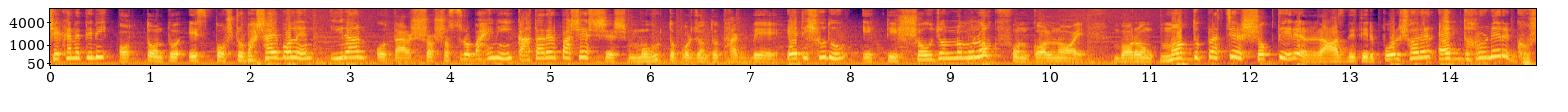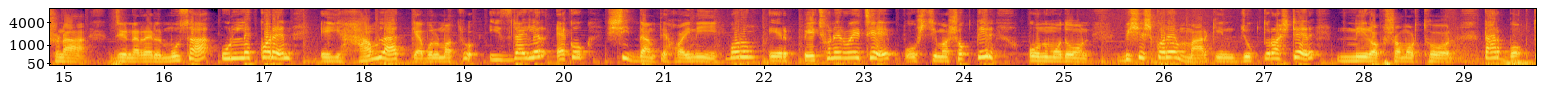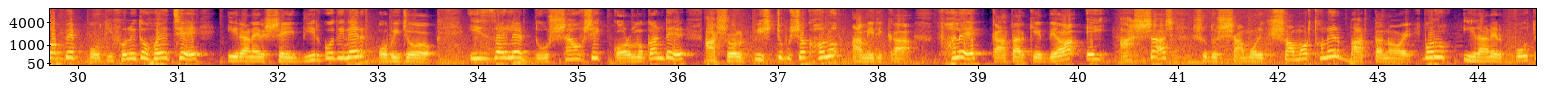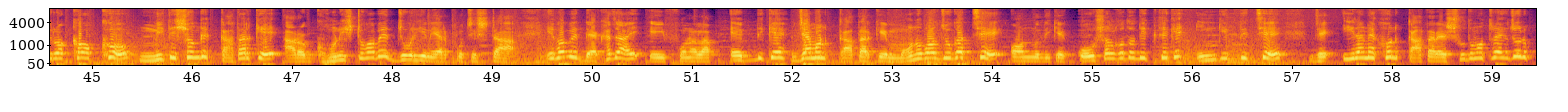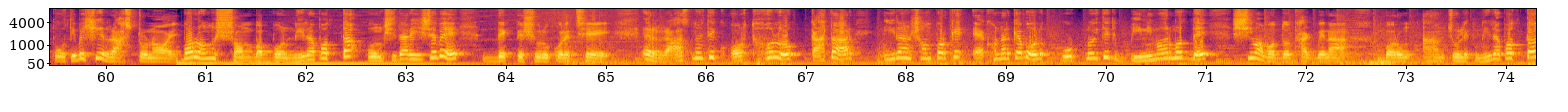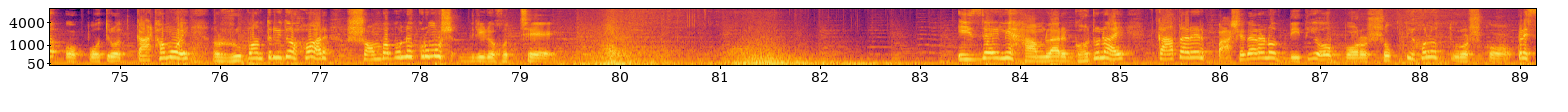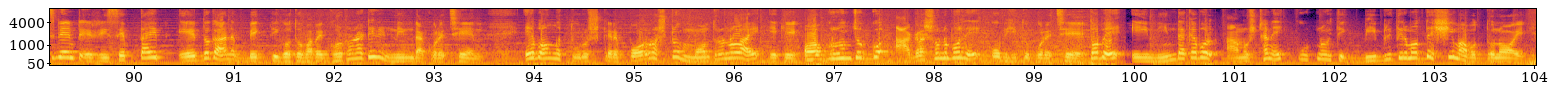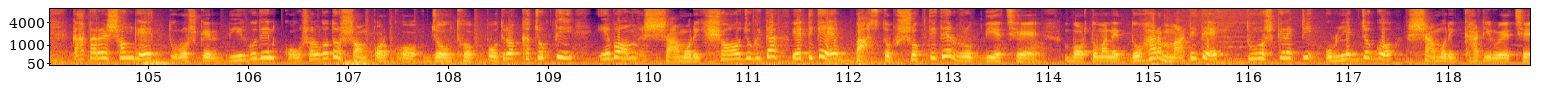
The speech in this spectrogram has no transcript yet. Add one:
সেখানে তিনি অত্যন্ত স্পষ্ট ভাষায় বলেন, ইরান ও তার সশস্ত্র বাহিনী কাতারের পাশে শেষ মুহূর্ত পর্যন্ত থাকবে। এটি শুধু একটি সৌজন্যমূলক ফোন কল নয়, বরং মধ্যপ্রাচ্যের শক্তির রাজনীতির পরিসরের এক ধরনের ঘোষণা। জেনারেল মুসা উল্লেখ করেন, এই হামলা কেবলমাত্র ইসরায়েলের একক সিদ্ধান্তে হয়নি, বরং এর পেছনে রয়েছে পশ্চিমা শক্তির অনুমোদন, বিশেষ করে মার্কিন যুক্তরাষ্ট্রের নীরব সমর্থন। তার বক্তব্যে প্রতিফলিত হয়েছে ইরানের সেই দীর্ঘদিনের অভিযোগ। ইসরায়েলের দুঃসাহসিক কর্মকাণ্ডের আসল পৃষ্ঠপোষক হলো আমেরিকা। ফলে কাতারকে দেওয়া এই আশ্বাস শুধু সামরিক সমর্থনের বার্তা নয়, বরং ইরানের প্রতিরক্ষা অক্ষ নীতির সঙ্গে কাতারকে আরও ঘনিষ্ঠভাবে জড়িয়ে নেয়ার প্রচেষ্টা। এভাবে দেখা যায় এই ফোনালাপ একদিকে যেমন কাতারকে মনোবল যোগাচ্ছে, অন্যদিকে কৌশলগত দিক থেকে ইঙ্গিত দিচ্ছে যে ইরান এখন কাতারের শুধুমাত্র একজন প্রতিবেশী রাষ্ট্র নয়, বরং সম্ভাব্য নিরাপত্তা অংশীদার হিসেবে দেখতে শুরু করেছে। এর রাজনৈতিক অর্থ হলো, কাতার ইরান সম্পর্কে এখন আর কেবল কূটনৈতিক বিনিময়ের মধ্যে সীমাবদ্ধ থাকবে না, বরং আঞ্চলিক নিরাপত্তা ও প্রতিরোধ কাঠামোয় রূপান্তরিত হওয়ার সম্ভাবনা ক্রমশ দৃঢ় হচ্ছে। ইসরায়েলি হামলার ঘটনায় কাতারের পাশে দাঁড়ানো দ্বিতীয় বড় শক্তি হলো তুরস্ক। প্রেসিডেন্ট রিসেপ তাইপ এরদোগান ব্যক্তিগতভাবে ঘটনাটির নিন্দা করেছেন এবং তুরস্কের পররাষ্ট্র মন্ত্রণালয় একে অগ্রহণযোগ্য আগ্রাসন বলে অভিহিত করেছে। তবে এই নিন্দা কেবল আনুষ্ঠানিক কূটনৈতিক বিবৃতির মধ্যে সীমাবদ্ধ নয়। কাতারের সঙ্গে তুরস্কের দীর্ঘদিন কৌশলগত সম্পর্ক, যৌথ প্রতিরক্ষা চুক্তি এবং সামরিক সহযোগিতা এটিকে বাস্তব শক্তিতে রূপ দিয়েছে। বর্তমানে দোহার মাটিতে তুরস্কের একটি উল্লেখযোগ্য সামরিক ঘাঁটি রয়েছে,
